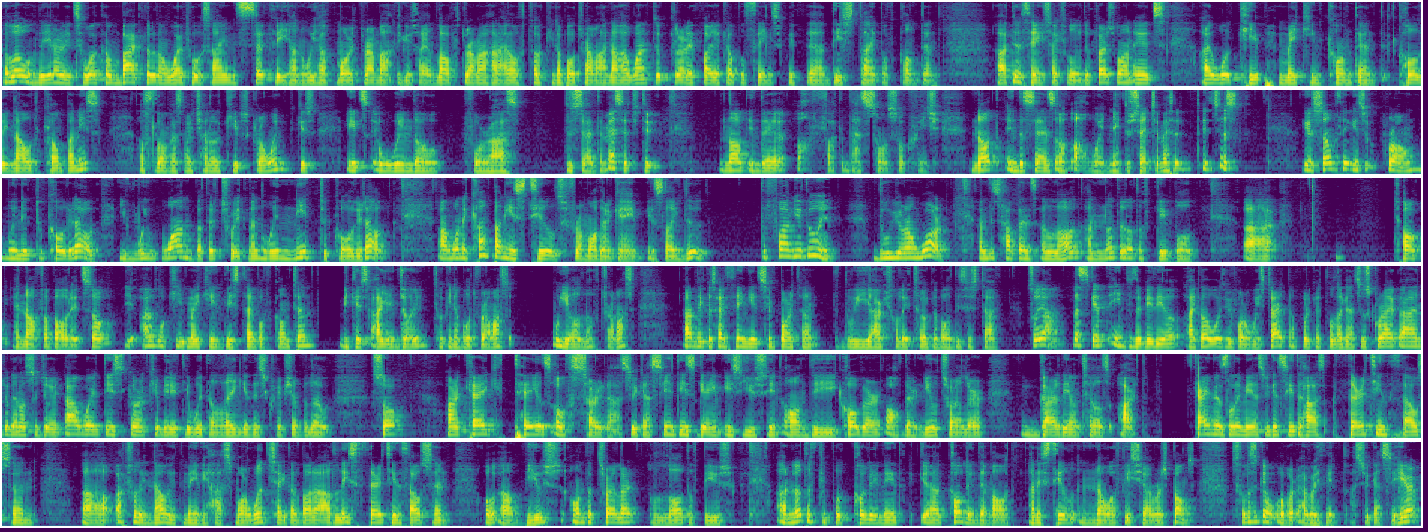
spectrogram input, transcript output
Hello, the internet. Welcome back to the Waifus. I'm Sefhi and we have more drama because I love drama and I love talking about drama. Now I want to clarify a couple things with uh, this type of content. Uh, two things actually. The first one is I will keep making content calling out companies as long as my channel keeps growing because it's a window for us to send a message to. Not in the, oh fuck, that sounds so cringe. Not in the sense of, oh, we need to send a message. It's just if something is wrong, we need to call it out. If we want better treatment, we need to call it out. And when a company steals from other game, it's like, dude, the fuck are you doing? Do your own work. And this happens a lot, and not a lot of people uh, talk enough about it. So I will keep making this type of content because I enjoy talking about dramas. We all love dramas. And because I think it's important that we actually talk about this stuff. So yeah, let's get into the video. Like always, before we start, don't forget to like and subscribe, and you can also join our Discord community with a link in the description below. So, Archaic Tales of Sareena. So you can see this game is using on the cover of their new trailer, Guardian Tales art. Kindness Limit, as you can see, it has 13,000 uh, actually, now it maybe has more. We'll check that, but at least 13,000 uh, views on the trailer. A lot of views. And a lot of people calling it, uh, calling them out, and still no official response. So let's go over everything. As you can see here,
